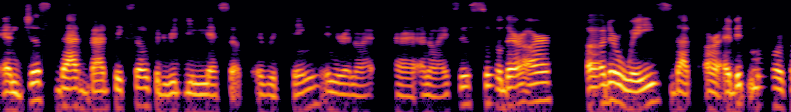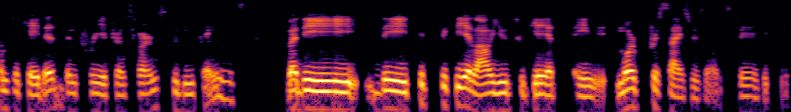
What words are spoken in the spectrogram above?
and just that bad pixel could really mess up everything in your uh, analysis. So there are other ways that are a bit more complicated than Fourier transforms to do things, but they they typically allow you to get a more precise results basically.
